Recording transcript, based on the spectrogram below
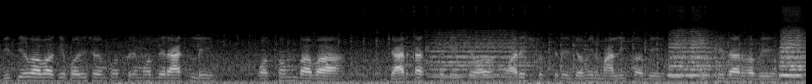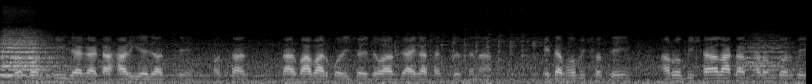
দ্বিতীয় বাবাকে পরিচয়পত্রের মধ্যে রাখলে প্রথম বাবা যার কাছ থেকে সে ওয়ারিশ সূত্রে জমির মালিক হবে অংশীদার হবে, তখন এই জায়গাটা হারিয়ে যাচ্ছে। অর্থাৎ তার বাবার পরিচয় দেওয়ার জায়গা থাকতেছে না। এটা ভবিষ্যতে আরও বিশাল আকার ধারণ করবে,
